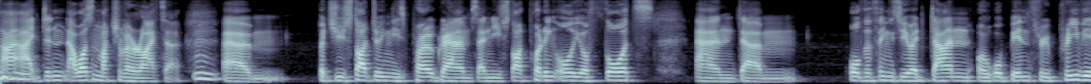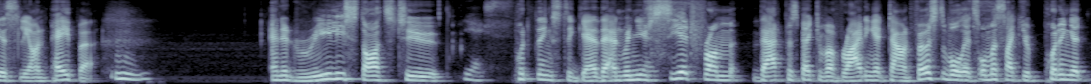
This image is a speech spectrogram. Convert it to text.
I, I didn't. I wasn't much of a writer. Mm. Um, but you start doing these programs, and you start putting all your thoughts and um, all the things you had done or, or been through previously on paper, Mm. And it really starts to Yes. put things together. And when you see it from that perspective of writing it down, first of all, it's almost like you're putting it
